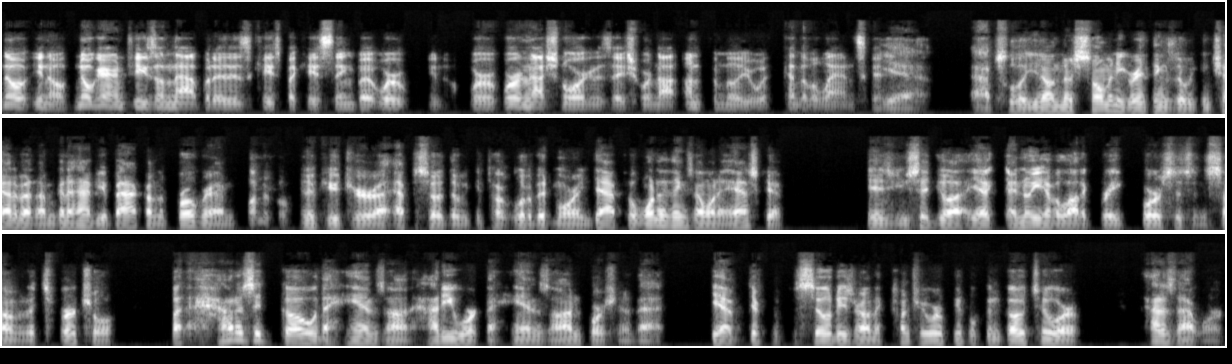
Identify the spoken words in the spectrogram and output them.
no, you know, no guarantees on that, but it is a case by case thing. But we're you know we're we're a national organization. We're not unfamiliar with kind of the landscape. Yeah. Absolutely. You know, and there's so many great things that we can chat about. I'm going to have you back on the program Wonderful. in a future uh, episode that we can talk a little bit more in depth. But one of the things I want to ask you is you said you I know you have a lot of great courses and some of it's virtual, but how does it go the hands-on? How do you work the hands-on portion of that? You have different facilities around the country where people can go to, or how does that work?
